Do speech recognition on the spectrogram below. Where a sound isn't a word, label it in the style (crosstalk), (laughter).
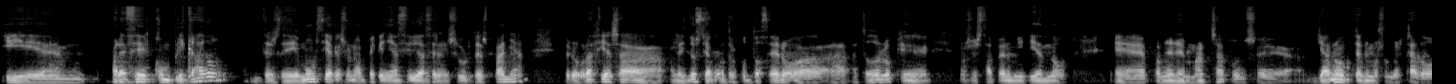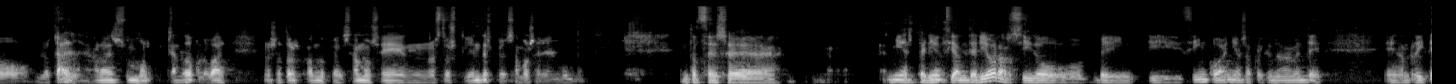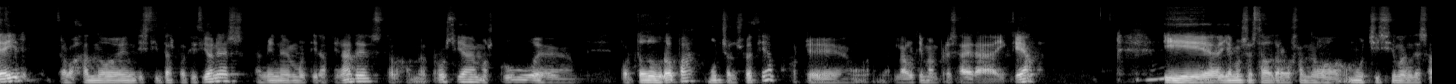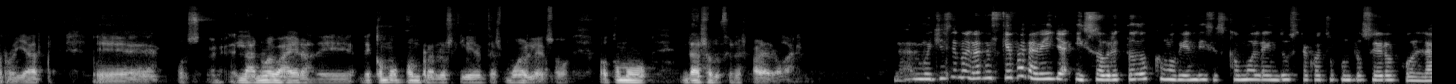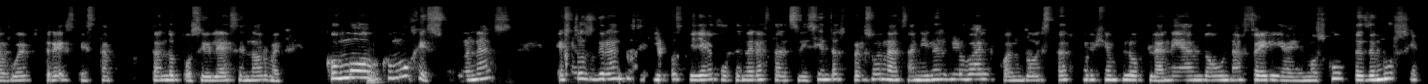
Y em, parece complicado desde Murcia, que es una pequeña ciudad en el sur de España, pero gracias a, la industria 4.0, a, todo lo que nos está permitiendo eh, poner en marcha, pues eh, ya no tenemos un mercado local, ahora es un mercado global. Nosotros cuando pensamos en nuestros clientes pensamos en el mundo. Entonces, eh, mi experiencia anterior ha sido 25 años aproximadamente en retail, trabajando en distintas posiciones, también en multinacionales, trabajando en Rusia, en Moscú, por toda Europa, mucho en Suecia, porque la última empresa era IKEA. Y ahí hemos estado trabajando muchísimo en desarrollar eh, pues, la nueva era de, cómo compran los clientes muebles o cómo dar soluciones para el hogar. Muchísimas gracias, qué maravilla. Y sobre todo, como bien dices, cómo la industria 4.0 con la web 3 está dando posibilidades enormes. ¿Cómo, ¿Cómo gestionas estos grandes equipos que llegas a tener hasta 600 personas a nivel global cuando estás, por ejemplo, planeando una feria en Moscú desde Murcia?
